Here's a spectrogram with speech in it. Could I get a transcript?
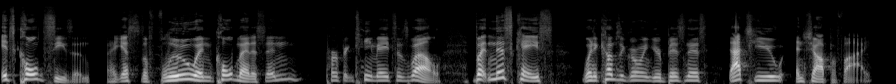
It's cold season. I guess the flu and cold medicine, perfect teammates as well. But in this case, when it comes to growing your business, that's you and Shopify.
